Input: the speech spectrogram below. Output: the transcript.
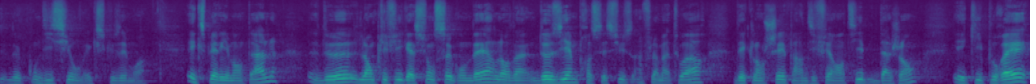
de conditions excusez-moi, expérimentales de l'amplification secondaire lors d'un deuxième processus inflammatoire déclenché par différents types d'agents et qui pourrait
